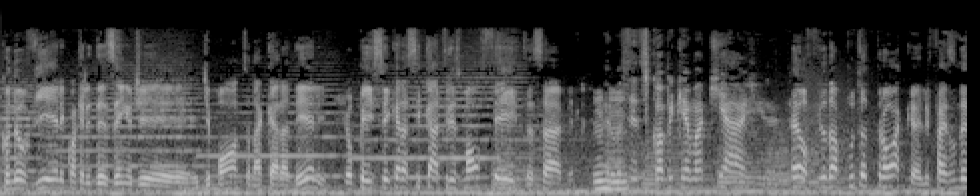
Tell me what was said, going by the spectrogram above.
quando eu vi ele com aquele desenho de, de moto na cara dele, eu pensei que era cicatriz mal feita, sabe? Aí Uhum. você descobre que é maquiagem, né? É, o filho da puta troca, ele faz um desenho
